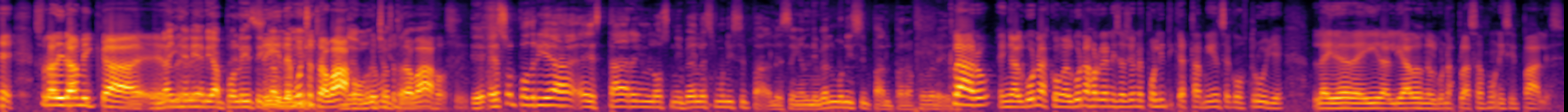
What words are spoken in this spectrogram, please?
es una dinámica... Una eh, ingeniería política. Sí, de mucho trabajo, de mucho, trabajo. Eh, ¿Eso podría estar en los niveles municipales, en el nivel municipal para febrero? Claro, en algunas, con algunas organizaciones políticas también se construye la idea de ir aliado en algunas plazas municipales.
